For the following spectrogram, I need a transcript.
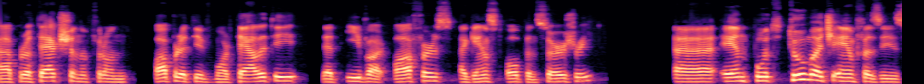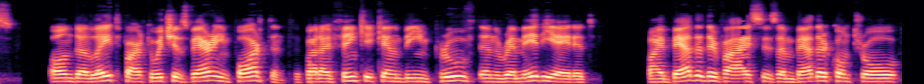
uh, protection from operative mortality that EVAR offers against open surgery, uh, and put too much emphasis on the late part, which is very important, but I think it can be improved and remediated by better devices and better control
